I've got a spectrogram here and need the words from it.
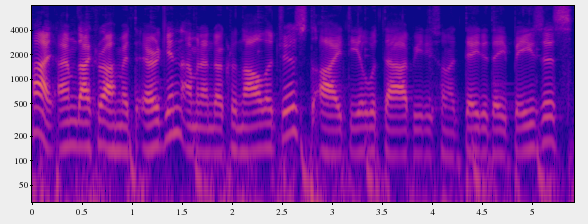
Hi, I'm Dr. Ahmet Ergin. I'm an endocrinologist. I deal with diabetes on a day to day basis.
